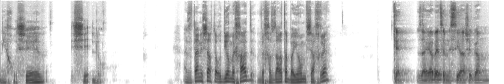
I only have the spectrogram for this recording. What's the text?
אני חושב שלא. אז אתה נשארת עוד יום אחד וחזרת ביום שאחרי? כן, זה היה בעצם נסיעה שגם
